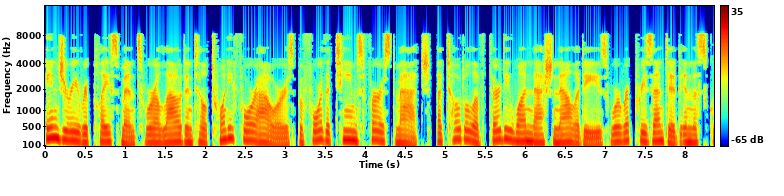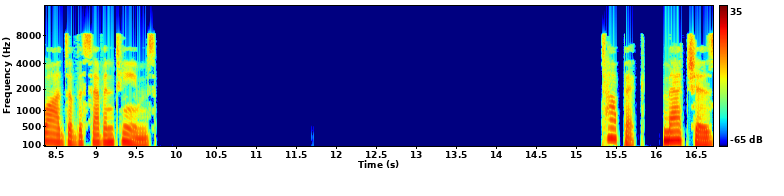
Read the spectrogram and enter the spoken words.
Injury replacements were allowed until 24 hours before the team's first match. A total of 31 nationalities were represented in the squads of the seven teams. Topic: Matches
